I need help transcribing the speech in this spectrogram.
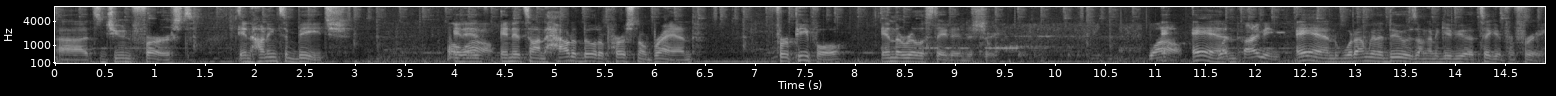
Uh, it's June 1st in Huntington Beach. Oh, and, wow. it, and it's on how to build a personal brand for people in the real estate industry. Wow. And what timing? And what I'm going to do is I'm going to give you a ticket for free.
